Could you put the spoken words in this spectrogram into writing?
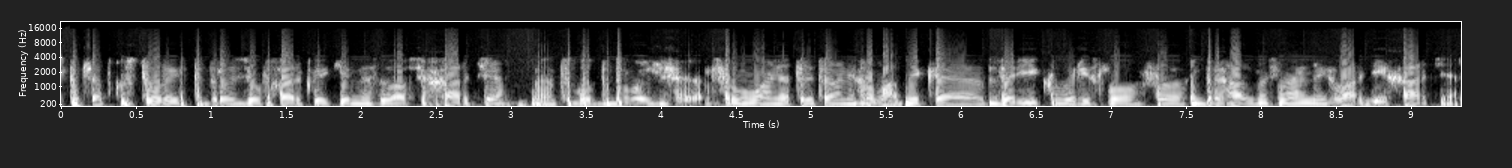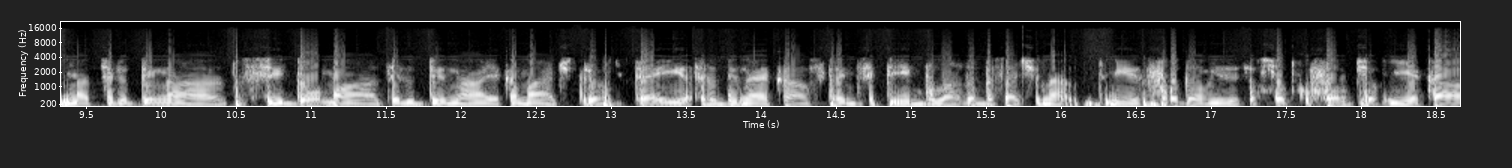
спочатку створив підрозділ в Харкові, який називався Хартія. Е, Це було добровольче формування територіальних громад, яке за рік вирісло в бригаду національної гвардії Хартія. Це людина свідома, це людина, яка має чотирьох дітей. Це людина, яка в принципі була забезпечена і входила здається, в сотку форбсів, і яка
